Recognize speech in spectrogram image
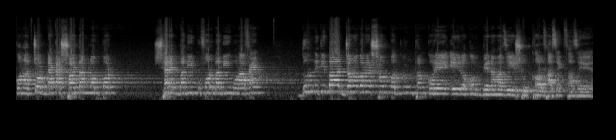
কোন চোর ডাকা শয়তান, লম্পট, সেরেকবাদী, কুফরবাদী, মুনাফেক দুর্নীতিবাদ জনগণের সম্পদ লুণ্ঠন করে এই রকম বেনামাজি সুদখর ফাসেক, ফাসের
